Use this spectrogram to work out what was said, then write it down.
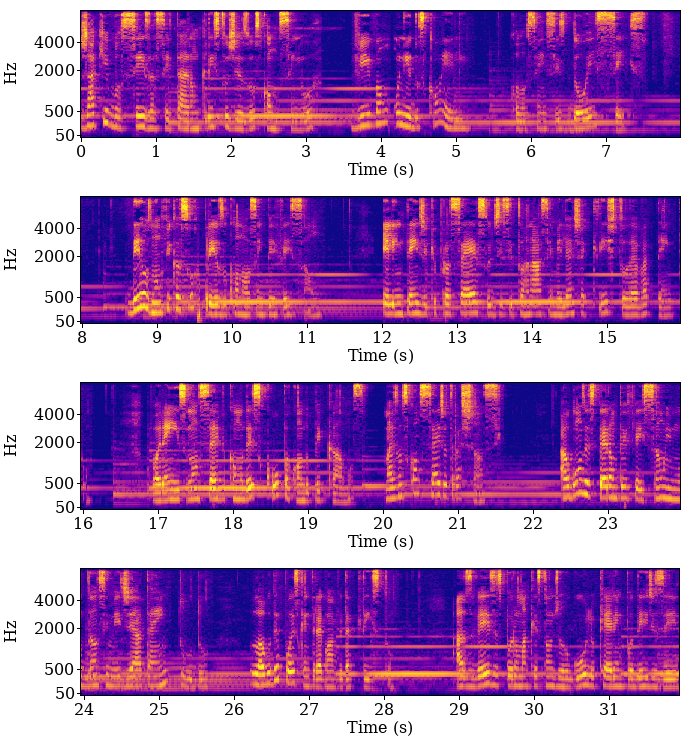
Já que vocês aceitaram Cristo Jesus como Senhor, vivam unidos com Ele. Colossenses 2:6. Deus não fica surpreso com nossa imperfeição. Ele entende que o processo de se tornar semelhante a Cristo leva tempo. Porém, isso não serve como desculpa quando pecamos, mas nos concede outra chance. Alguns esperam perfeição e mudança imediata em tudo, logo depois que entregam a vida a Cristo. Às vezes, por uma questão de orgulho, querem poder dizer:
